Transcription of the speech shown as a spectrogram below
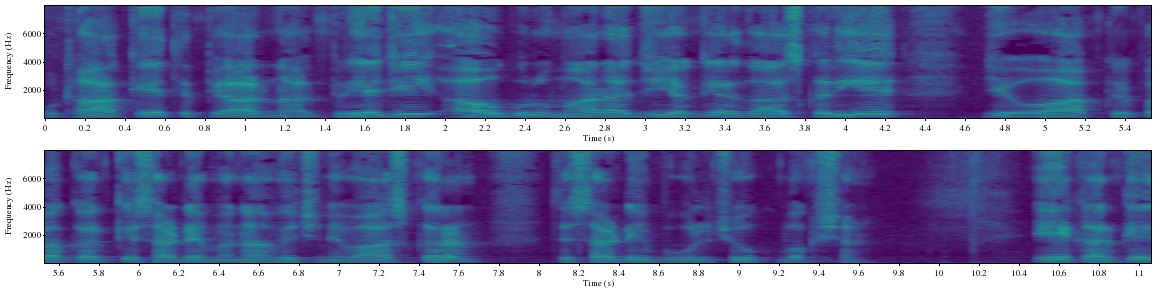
ਉਠਾ ਕੇ ਤੇ ਪਿਆਰ ਨਾਲ ਪ੍ਰਿയ ਜੀ, ਆਓ ਗੁਰੂ ਮਹਾਰਾਜ ਜੀ ਅੱਗੇ ਅਰਦਾਸ ਕਰੀਏ। ਜੇ ਉਹ ਆਪ ਕਿਰਪਾ ਕਰਕੇ ਸਾਡੇ ਮਨਾਂ ਵਿੱਚ ਨਿਵਾਸ ਕਰਨ ਤੇ ਸਾਡੀ ਭੂਲ ਚੂਕ ਬਖਸ਼ਣ। ਇਹ ਕਰਕੇ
